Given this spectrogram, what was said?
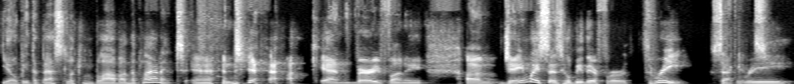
you'll be the best looking blob on the planet. And yeah, again, very funny. Um, Janeway says he'll be there for three seconds, Three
